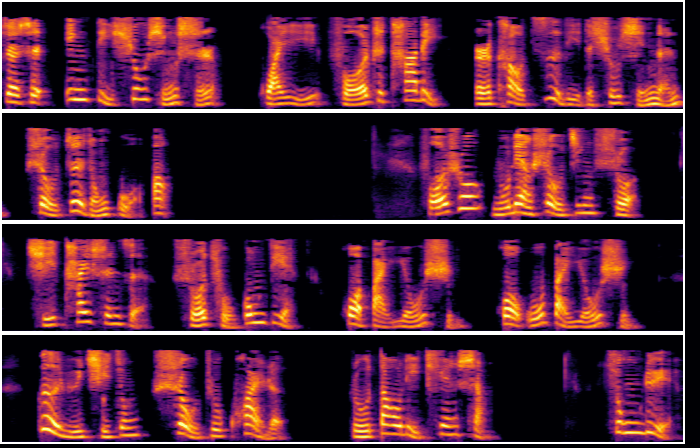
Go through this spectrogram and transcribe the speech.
这是因地修行时怀疑佛之他力，而靠自力的修行人受这种果报。佛说无量寿经说，其胎生者所处宫殿，或百由旬，或五百由旬。各于其中受诸快乐，如刀立天上，中略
